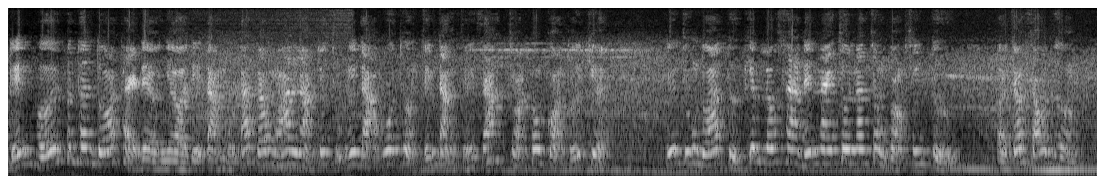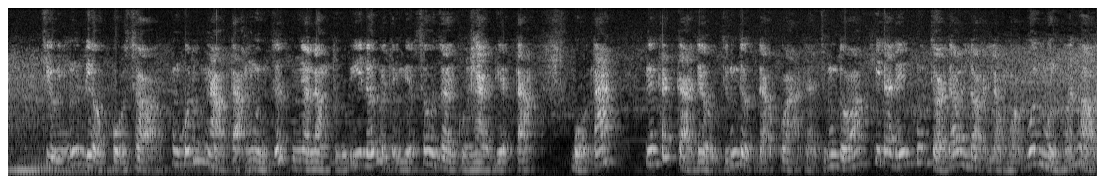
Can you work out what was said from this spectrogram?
đến với phân thân đó thảy đều nhờ địa tạng bồ tát giáo hóa làm cho chủ như đạo vô thượng, chánh đẳng, chánh giác, chọn không còn thối chuyển. Những chúng đó từ kiếp lâu xa đến nay trôi lăn trong vòng sinh tử, ở trong sáu đường chịu những điều khổ sở, không có lúc nào tạm ngừng dứt nhờ lòng từ bi lớn và thiện nguyện sâu dày của ngài địa tạng, bồ tát. Nên tất cả đều chứng được đạo quả để chúng đó. Khi đã đến cung trời đau lợi lòng họ vui mừng vẫn khởi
